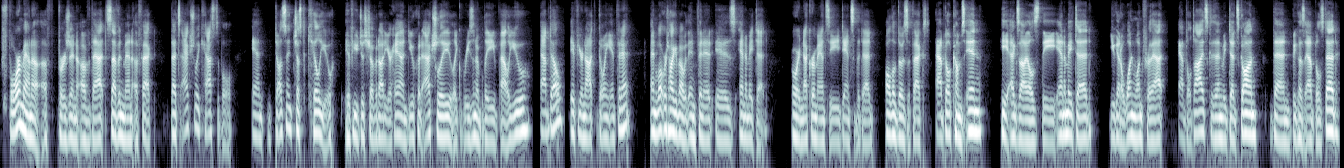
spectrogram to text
four mana uh, version of that seven mana effect that's actually castable and doesn't just kill you if you just shove it out of your hand. You could actually like reasonably value Abdel if you're not going infinite. And what we're talking about with infinite is Animate Dead or Necromancy, Dance of the Dead, all of those effects. Abdel comes in, he exiles the Animate Dead. You get a 1 1 for that. Abdel dies because Animate Dead's gone. Then, because Abdel's dead,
